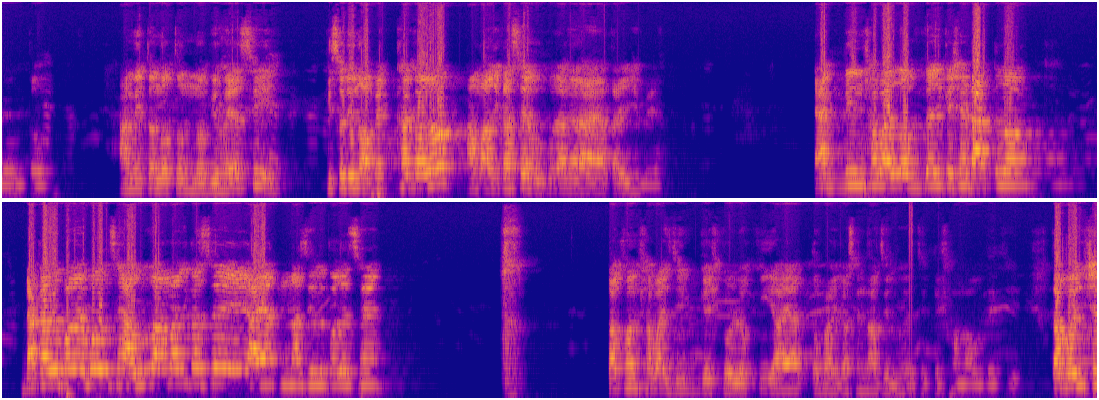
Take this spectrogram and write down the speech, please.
বলতো, আমি তো নতুন নবী হয়েছি, কিছুদিন অপেক্ষা করো, আমার কাছে কোরআনের আয়াত আসবে। একদিন সবাই লোকদেরকে সে ডাকলো, ডাকার পরে বলছে, আল্লাহ আমার কাছে আয়াত নাজিল করেছে। তখন সবাই জিজ্ঞেস করল কি আয়াত তোমার কাছে নাজিল হয়েছে? একটু শোনাও দেখি। তখন সে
